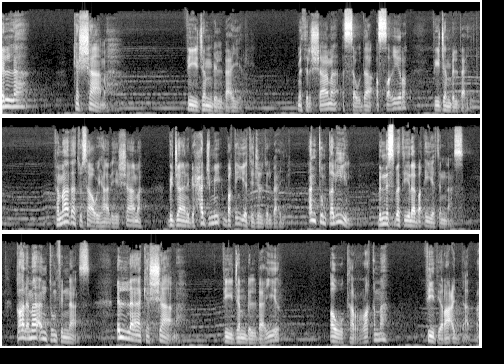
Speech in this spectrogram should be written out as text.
إلا كالشامة في جنب البعير مثل الشامة السوداء الصغيرة في جنب البعير. فماذا تساوي هذه الشامة بجانب حجم بقية جلد البعير؟ أنتم قليل بالنسبة إلى بقية الناس. قال ما أنتم في الناس إلا كالشامة في جنب البعير أو كالرقمة في ذراع الدابة.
